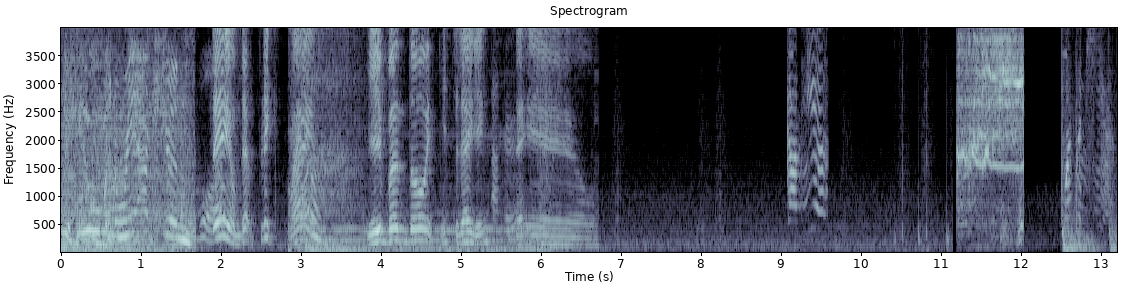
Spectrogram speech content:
Inhuman reactions! Damn, that flick, man. Even though it's lagging. Damn. Gun here. Weapon here.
